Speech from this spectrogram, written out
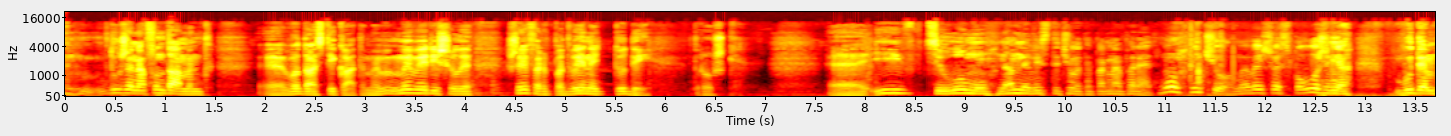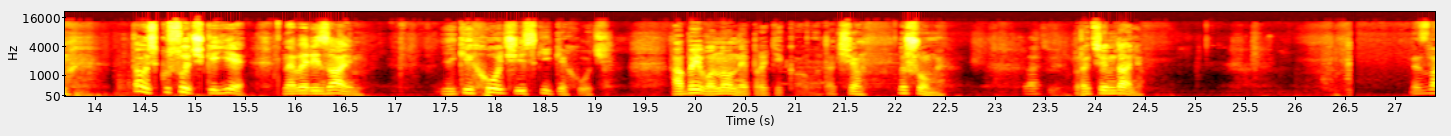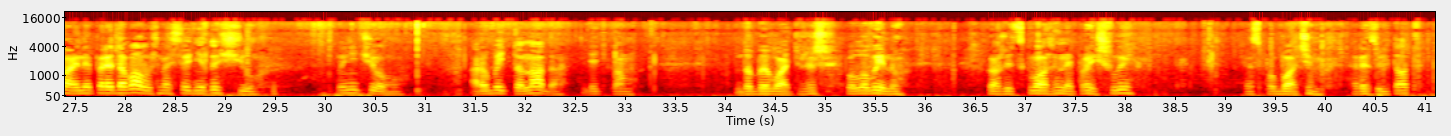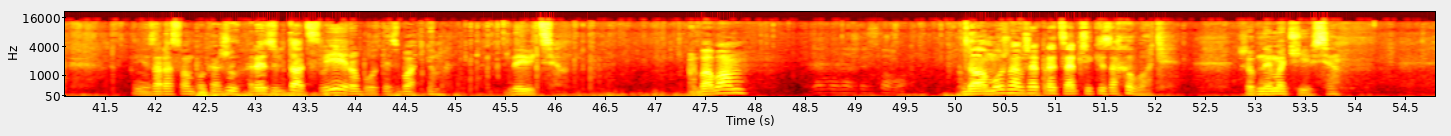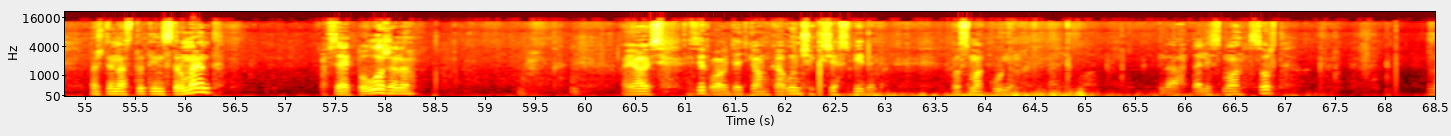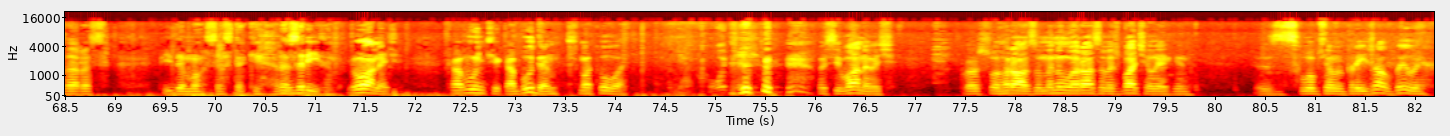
дуже на фундамент вода стікатиме. Ми вирішили шифер подвинути туди трошки. Е, і в цілому нам не вистачило тепер наперед. Ну, нічого, ми вийшли з положення, будемо. Та ось кусочки є, навирізаємо, які хоч і скільки хоч, аби воно не протікало. Так що, ну що ми? Працюємо далі. Не знаю, не передавало ж на сьогодні дощу. Ну нічого. А робити то треба дядькам добивати. Вже ж половину, кажуть, скважини пройшли. Зараз побачимо результат. І зараз вам покажу результат своєї роботи з батьком. Дивіться. Бабам. Да, можна вже прицепчики заховати, щоб не мочився. Бачите, у нас тут інструмент. Все як положено. А я ось зірвав дядькам кавунчик, зараз підемо, посмакуємо. Да, талісман сорт. Зараз підемо все ж таки розріжемо. Іванович, кавунчика будемо смакувати. Як хочеш. Ось Іванович. Прошлого разу, минулого разу ви ж бачили, як він з хлопцями приїжджав, били.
